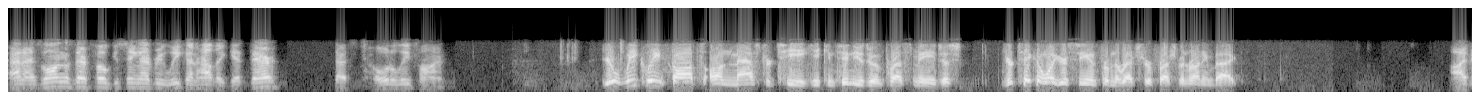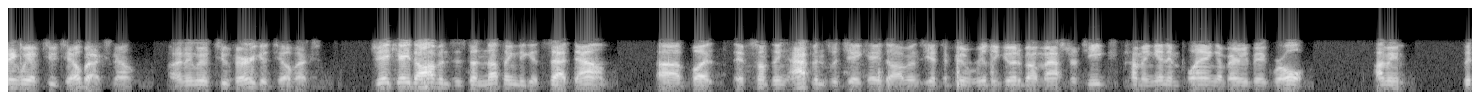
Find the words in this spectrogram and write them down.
And as long as they're focusing every week on how they get there, that's totally fine. Your weekly thoughts on Master Teague. He continues to impress me. Just your take on what you're seeing from the redshirt freshman running back. I think we have two tailbacks now. I think we have two very good tailbacks. J.K. Dobbins has done nothing to get sat down. Uh, but if something happens with J.K. Dobbins, you have to feel really good about Master Teague coming in and playing a very big role. I mean, the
